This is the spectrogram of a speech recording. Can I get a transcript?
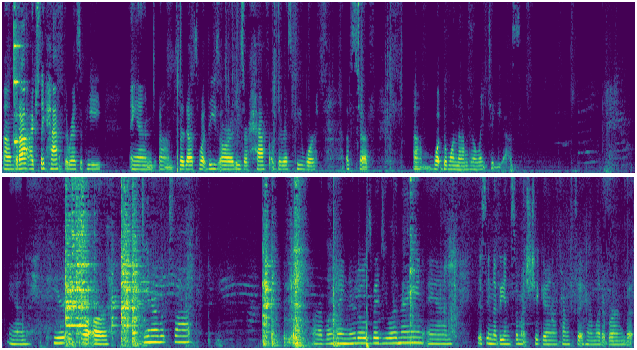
um, but I actually half the recipe and um, so that's what these are. These are half of the recipe worth of stuff. Um, what the one that I'm going to link to you guys. And here is what our dinner looks like. Our lo mein noodles, veggie lo mein, and this ended up being so much chicken. I kind of sit here and let it burn, but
